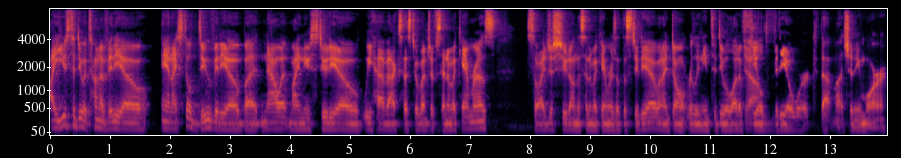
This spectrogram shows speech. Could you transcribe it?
I used to do a ton of video, and I still do video, but now at my new studio, we have access to a bunch of cinema cameras. So I just shoot on the cinema cameras at the studio, and I don't really need to do a lot of Yeah. field video work that much anymore.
